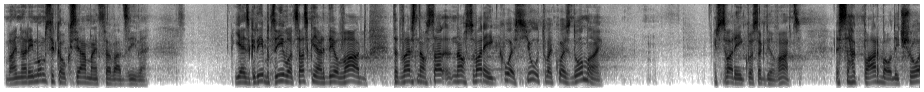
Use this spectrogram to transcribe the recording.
vai nu arī mums ir kaut kas jāmaina savā dzīvē. Ja es gribu dzīvot saskaņā ar Dieva vārdu, tad vairs nav, nav svarīgi, ko es jūtu vai ko es domāju. Ir svarīgi, ko saka Dieva vārds. Es sāku pārbaudīt šo,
